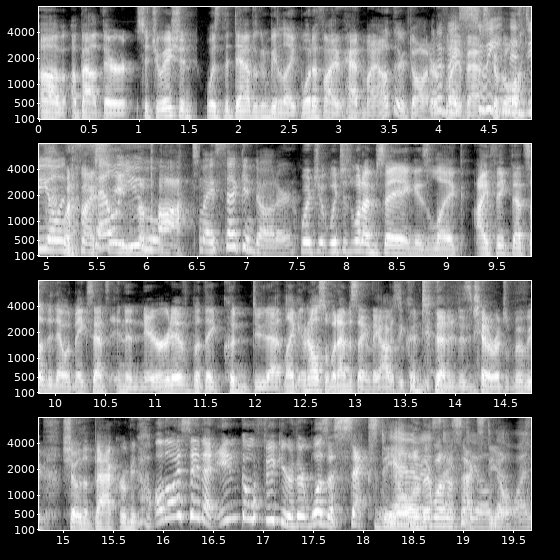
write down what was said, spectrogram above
uh, about their situation was the dad was going to be like, "What if I had my other daughter What if play I sweeten basketball? the deal and what if I sell sweeten you the pot?" my second daughter? Which, which is what I'm saying is like I think that's something that would make sense in a narrative, but they couldn't do that. Like, and also what I'm saying, they obviously couldn't do that in this general movie. Show the backroom. Although I say that in Go Figure, there was a sex deal. Yeah, there, was a sex deal. one.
